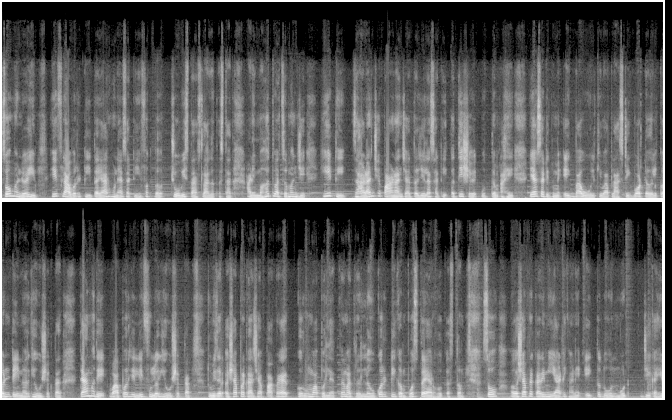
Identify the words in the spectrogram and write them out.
सो मंडळी ही फ्लावर टी तयार होण्यासाठी फक्त चोवीस तास लागत असतात. आणि महत्त्वाचं म्हणजे ही टी झाडांच्या पानांच्या तजेलासाठी अतिशय उत्तम आहे. यासाठी तुम्ही एक बाऊल किंवा प्लास्टिक बॉटल कंटेनर घेऊ शकतात. त्यामध्ये वापरलेली फुलं घेऊ शकता. तुम्ही जर अशा प्रकारच्या पाकळ्या करून वापरल्यात तर मात्र लवकर टी कंपोस्ट तयार होत असतं. सो अशा प्रकारे मी या ठिकाणी एक तर दोन मूठ जे काही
